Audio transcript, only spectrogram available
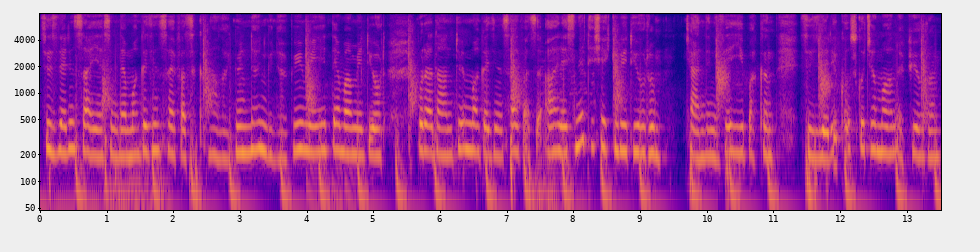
Sizlerin sayesinde magazin sayfası kanalı günden güne büyümeye devam ediyor. Buradan tüm magazin sayfası ailesine teşekkür ediyorum. Kendinize iyi bakın. Sizleri koskocaman öpüyorum.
